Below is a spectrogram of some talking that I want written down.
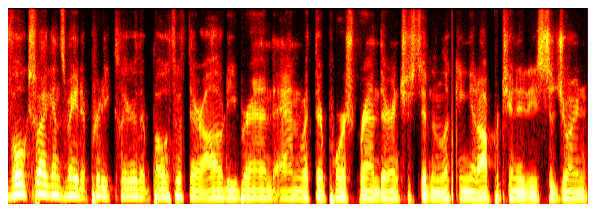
Volkswagen's made it pretty clear that both with their Audi brand and with their Porsche brand, they're interested in looking at opportunities to join,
